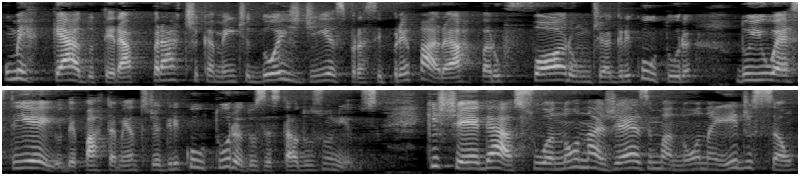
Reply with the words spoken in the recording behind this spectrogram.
o mercado terá praticamente dois dias para se preparar para o Fórum de Agricultura do USDA, o Departamento de Agricultura dos Estados Unidos, que chega à sua 99ª edição,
